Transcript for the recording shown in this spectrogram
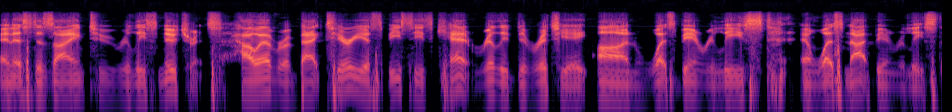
and it's designed to release nutrients. However, a bacteria species can't really differentiate on what's being released and what's not being released.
